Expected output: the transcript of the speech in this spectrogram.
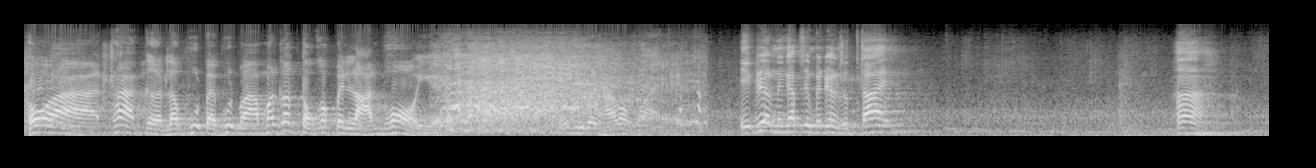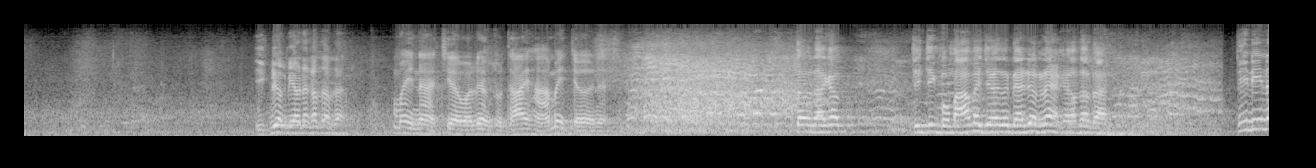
เพราะว่าถ้าเกิดเราพูดไปพูดมา มันก็ตกก็เป็นหลานพ่ออีกเลยไม่มีปัญหามากมายอีกเรื่องหนึ่งครับซึ่งเป็นเรื่องสุดท้ายอ่าอีกเรื่องเดียวนะครับท่านประธานไม่น่าเชื่อว่าเรื่องสุดท้ายหาไม่เจอนะ ท่านประธานครับ จริง ๆ ผมหาไม่เจอตั้งแต่เรื่องแรกนะครับท่านประธาน ทีนี้ณ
